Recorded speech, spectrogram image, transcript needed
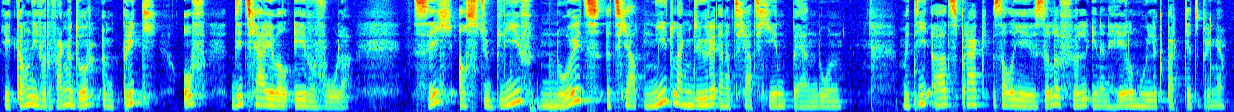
Je kan die vervangen door een prik of dit ga je wel even voelen. Zeg alsjeblieft nooit: het gaat niet lang duren en het gaat geen pijn doen. Met die uitspraak zal je jezelf wel in een heel moeilijk parket brengen.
